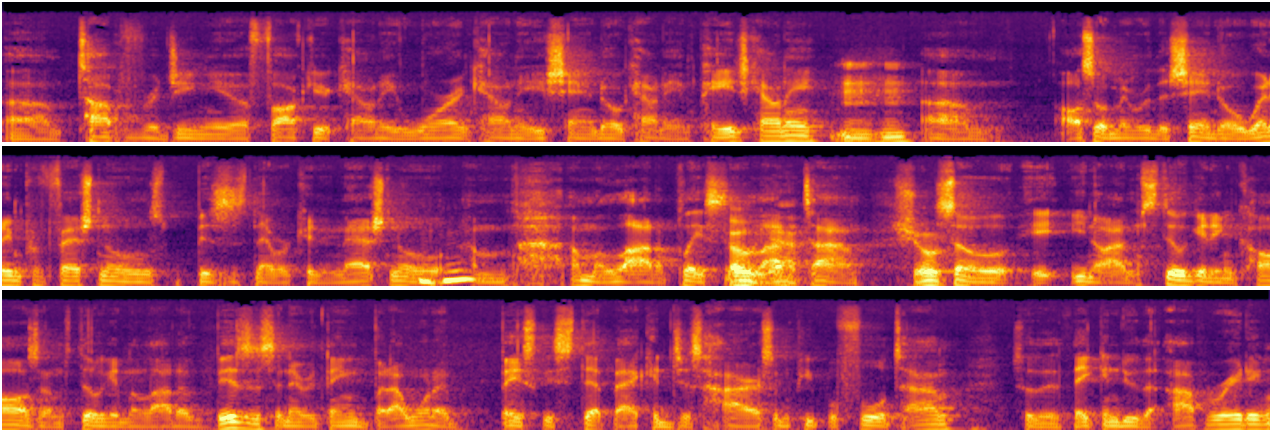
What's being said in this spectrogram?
Um, top of Virginia, Fauquier County, Warren County, Shenandoah County, and Page County. Um, also a member of the Shenandoah Wedding Professionals, Business Network International. I'm I'm a lot of places, Oh, a lot yeah. of time. Sure. So it, you know, I'm still getting calls. I'm still getting a lot of business and everything. But I want to basically step back and just hire some people full time so that they can do the operating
